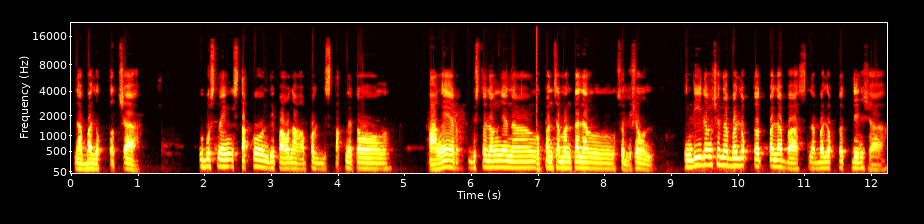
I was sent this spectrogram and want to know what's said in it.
nabaluktot siya ubos na yung stock ko, hindi pa ako nakapag-stock nitong hanger. Gusto lang niya ng pansamantalang solusyon. Hindi lang siya nabaluktot palabas, nabaluktot din siya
